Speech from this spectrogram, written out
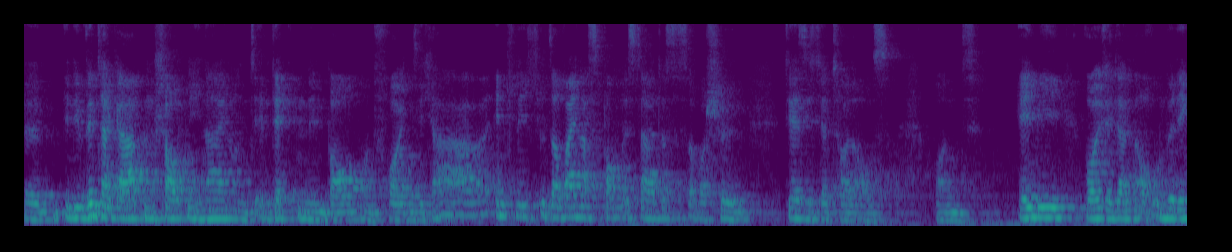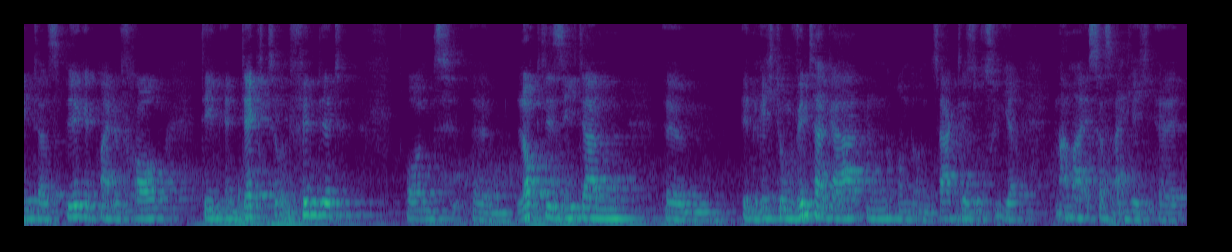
ähm, in den Wintergarten, schauten hinein und entdeckten den Baum und freuten sich, ah, endlich, unser Weihnachtsbaum ist da, das ist aber schön, der sieht ja toll aus. Und Amy wollte dann auch unbedingt, dass Birgit, meine Frau, den entdeckt und findet und ähm, lockte sie dann ähm, in Richtung Wintergarten und, und sagte so zu ihr, Mama, ist das eigentlich äh,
